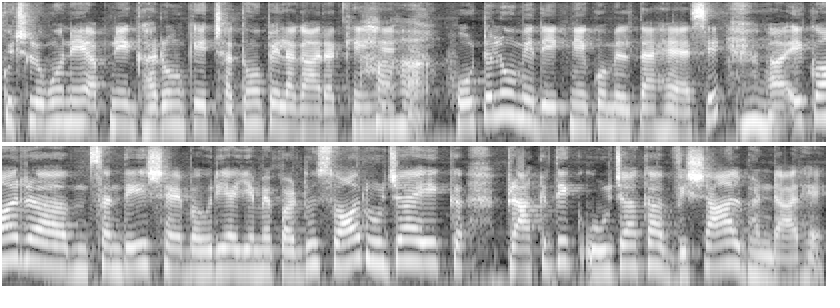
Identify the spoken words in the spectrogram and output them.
कुछ लोगों ने अपने घरों के छतों पे लगा रखे हाँ, हैं। हाँ। होटलों में देखने को मिलता है ऐसे। आ, एक और आ, संदेश है बहुरिया, ये मैं पढ़ दूँ। सौर ऊर्जा एक प्राकृतिक ऊर्जा का विशाल भंडार है।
